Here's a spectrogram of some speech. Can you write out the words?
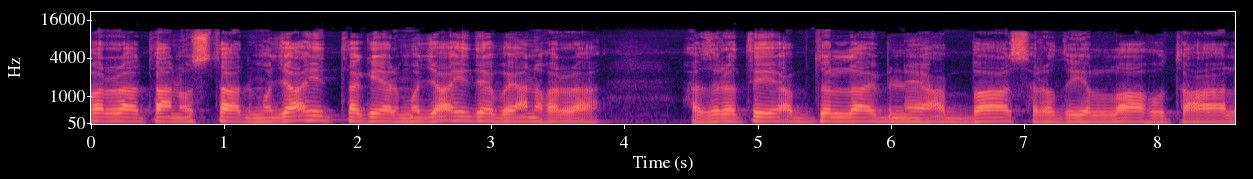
করা তান উস্তাদ মুজাহিদ থাকে আর মুজাহিদে বয়ান করা হজরত আবদুল্লাহ ইবনে আব্বাস রদিয়াল্লাহ তাল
